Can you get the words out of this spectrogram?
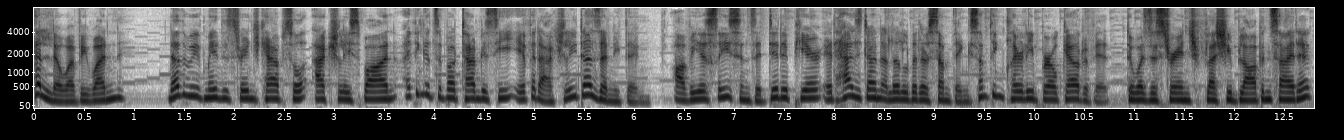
Hello everyone! Now that we've made the strange capsule actually spawn, I think it's about time to see if it actually does anything. Obviously, since it did appear, it has done a little bit of something. Something clearly broke out of it. There was a strange fleshy blob inside it.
